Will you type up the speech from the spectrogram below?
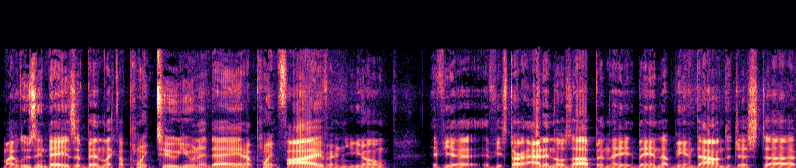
my losing days have been like a 0.2 unit day and a 0.5, and you know, if you if you start adding those up and they they end up being down to just uh,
